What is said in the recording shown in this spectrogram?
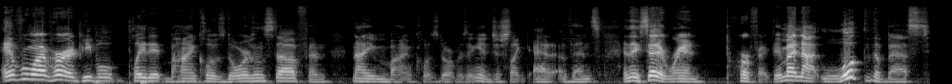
And from what I've heard, people played it behind closed doors and stuff, and not even behind closed doors, but you know, just like at events. And they said it ran perfect. It might not look the best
